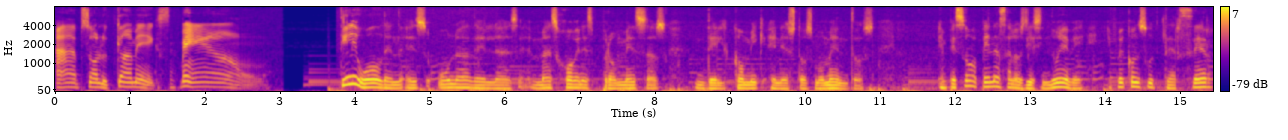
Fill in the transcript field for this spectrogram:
Absolute Comics. Tilly Walden es una de las más jóvenes promesas del cómic en estos momentos. Empezó apenas a los 19 y fue con su tercer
